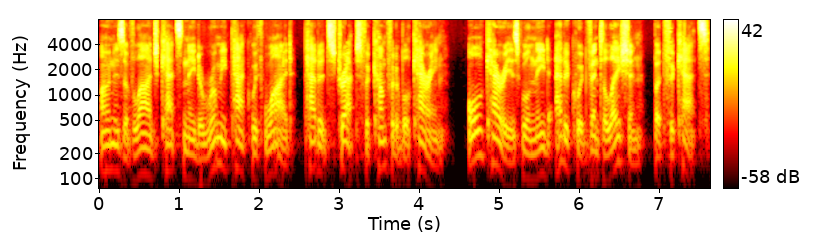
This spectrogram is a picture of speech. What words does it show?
Owners of large cats need a roomy pack with wide, padded straps for comfortable carrying. All carriers will need adequate ventilation, but for cats,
